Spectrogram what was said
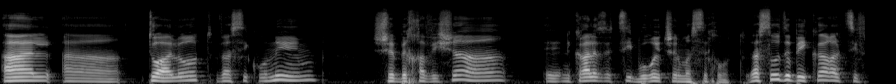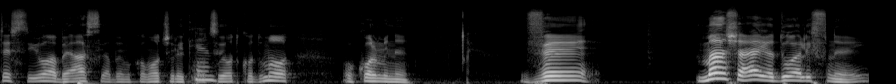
על התועלות והסיכונים שבחבישה נקרא לזה ציבורית של מסכות. ועשו את זה בעיקר על צוותי סיוע באסיה, במקומות של התפרצויות כן. קודמות, או כל מיני. ומה שהיה ידוע לפני,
